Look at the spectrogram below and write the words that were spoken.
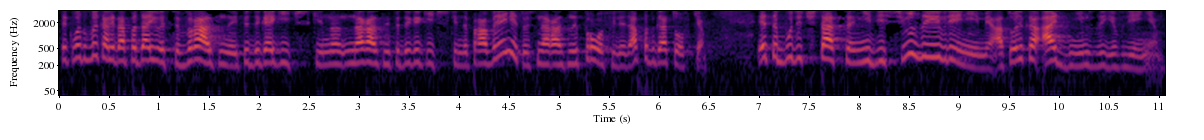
Так вот, вы когда подаете в разные педагогические, на, на разные педагогические направления, то есть на разные профили да, подготовки, это будет считаться не десятью заявлениями, а только одним заявлением.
